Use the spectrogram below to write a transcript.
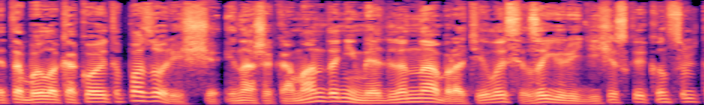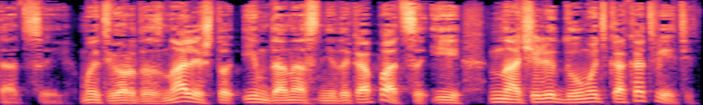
Это было какое-то позорище, и наша команда немедленно обратилась за юридической консультацией. Мы твердо знали, что им до нас не докопаться, и начали думать, как ответить.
